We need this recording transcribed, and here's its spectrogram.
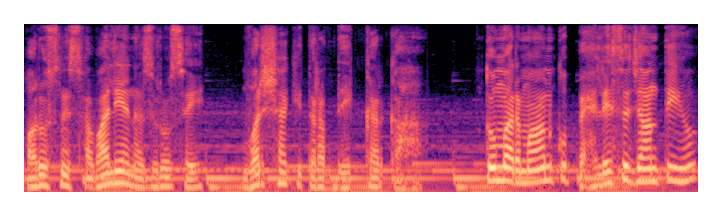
और उसने सवालिया नज़रों से वर्षा की तरफ़ देखकर कहा, तुम अरमान को पहले से जानती हो?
